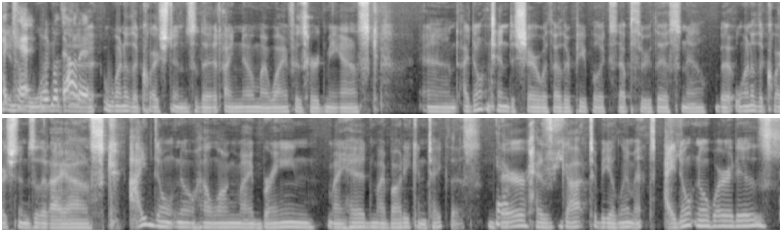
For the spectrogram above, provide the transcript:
I You know, can't live without the- it. One of the questions that I know my wife has heard me ask, and I don't tend to share with other people except through this now, but one of the questions that I ask, I don't know how long my brain, my head, my body can take this. Yeah. There has got to be a limit. I don't know where it is.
